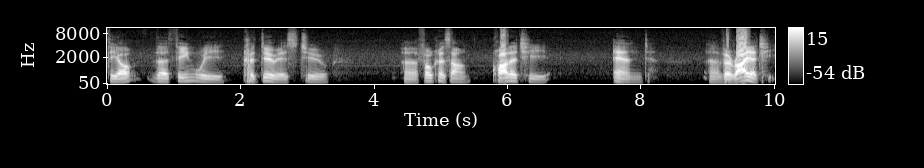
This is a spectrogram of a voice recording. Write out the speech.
the the thing we could do is to uh, focus on quality and uh, variety,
